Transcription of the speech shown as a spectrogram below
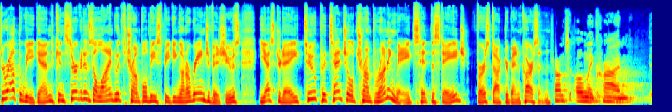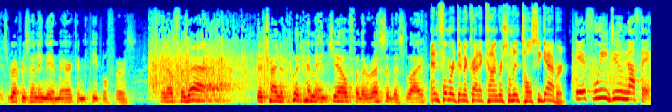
Throughout the weekend, conservatives aligned with Trump will be speaking on a range of issues. Yesterday, two potential Trump running mates hit the stage. First, Dr. Ben Carson. Trump's only crime is representing the American people first. You know, for that, they're trying to put him in jail for the rest of his life. And former Democratic Congresswoman Tulsi Gabbard. If we do nothing,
